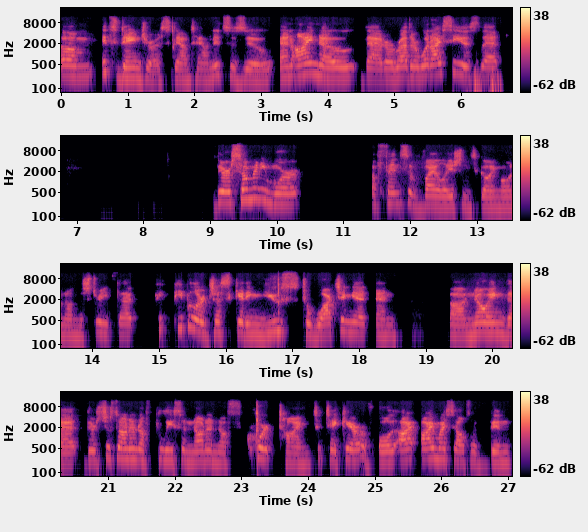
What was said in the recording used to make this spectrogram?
um, it's dangerous downtown. It's a zoo, and I know that, or rather, what I see is that there are so many more offensive violations going on on the street that pe- people are just getting used to watching it and uh, knowing that there's just not enough police and not enough court time to take care of all. I, I myself have been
